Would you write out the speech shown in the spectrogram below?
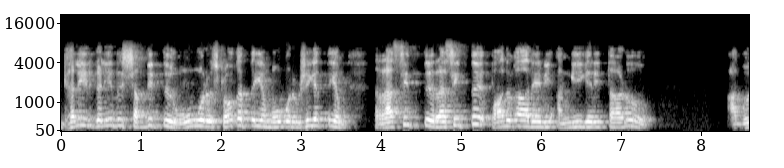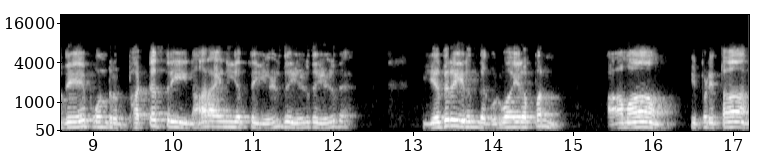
கலீர் கலீர் சப்தித்து ஒவ்வொரு ஸ்லோகத்தையும் ஒவ்வொரு விஷயத்தையும் ரசித்து ரசித்து பாதுகாதேவி அங்கீகரித்தாளோ அகுதே போன்ற பட்டத்ரி நாராயணியத்தை எழுத எழுத எழுத எதிரே இருந்த குருவாயூரப்பன் ஆமாம் இப்படித்தான்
